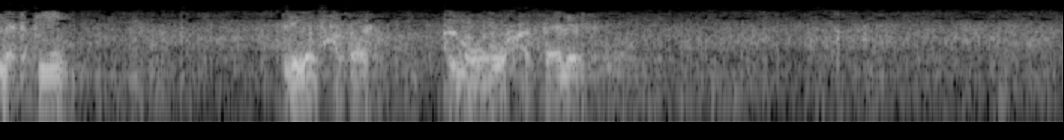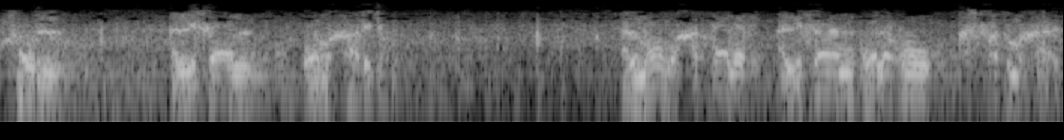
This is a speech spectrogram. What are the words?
نأتي لنبحث الموضوع الثالث حول اللسان ومخارجه. الموضع الثالث اللسان وله عشرة مخارج.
